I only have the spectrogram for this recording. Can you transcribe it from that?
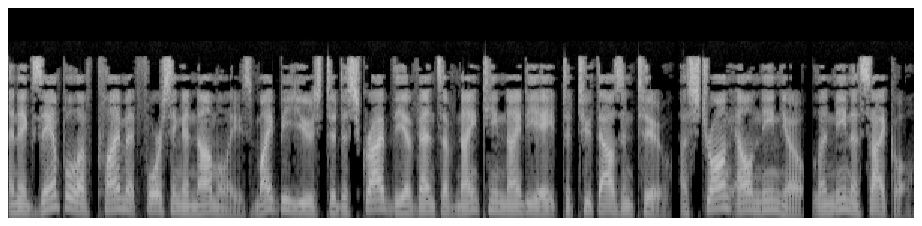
An example of climate-forcing anomalies might be used to describe the events of 1998 to 2002, a strong El Niño, La Nina cycle.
